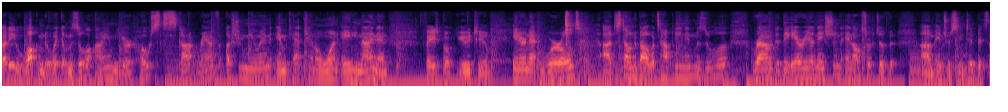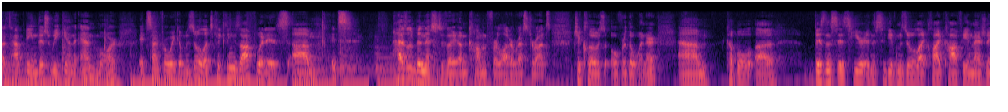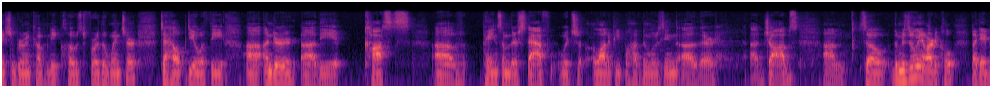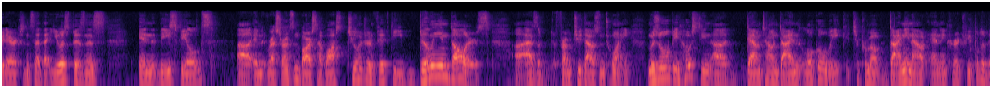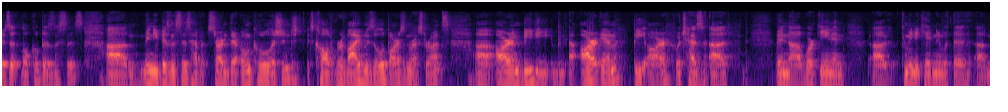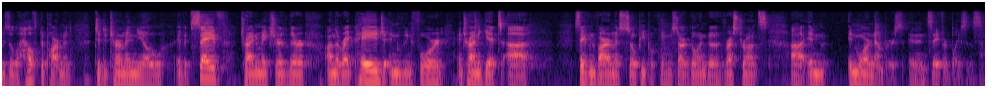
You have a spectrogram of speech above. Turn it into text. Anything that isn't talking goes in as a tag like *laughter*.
everybody. Welcome to Wake Up Missoula. I am your host, Scott Ramp, ushering you in MCAT Channel 189 and Facebook, YouTube, internet world, uh, just telling about what's happening in Missoula, around the area, nation, and all sorts of um, interesting tidbits that's happening this weekend and more. It's time for Wake Up Missoula. Let's kick things off. What is um, it's hasn't been necessarily uncommon for a lot of restaurants to close over the winter. Um, a couple. Uh, businesses here in the city of Missoula, like Clyde Coffee and Imagination Brewing Company, closed for the winter to help deal with the uh, under uh, the costs of paying some of their staff, which a lot of people have been losing uh, their uh, jobs. Um, so the Missoulian article by David Erickson said that U.S. business in these fields uh, in restaurants and bars have lost 250 billion dollars uh, as of from 2020. Missoula will be hosting a downtown dine local week to promote dining out and encourage people to visit local businesses. Um, many businesses have started their own coalition. It's called Revive Missoula Bars and Restaurants. Uh, RMBD, RMBR, which has uh, been uh, working and uh, communicating with the uh, Missoula Health Department to determine, you know, if it's safe, trying to make sure they're on the right page and moving forward, and trying to get uh, safe environments so people can start going to restaurants uh, in in more numbers and in safer places.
